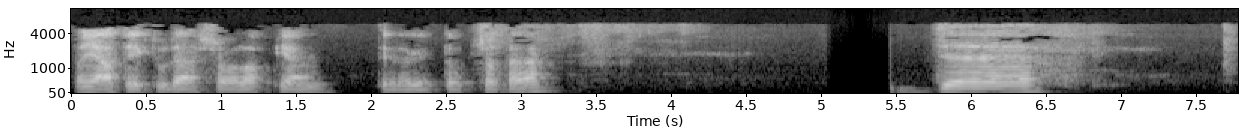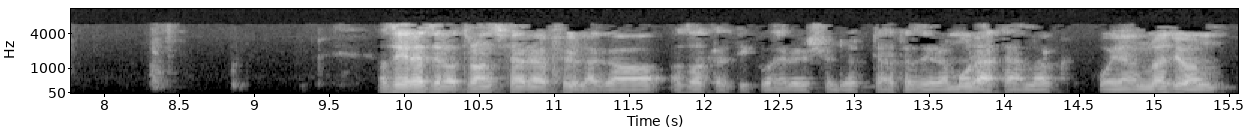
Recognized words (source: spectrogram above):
a játék tudása alapján tényleg egy top csatár. De azért ezzel a transferrel főleg a, az Atletico erősödött, tehát azért a Morátának olyan nagyon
